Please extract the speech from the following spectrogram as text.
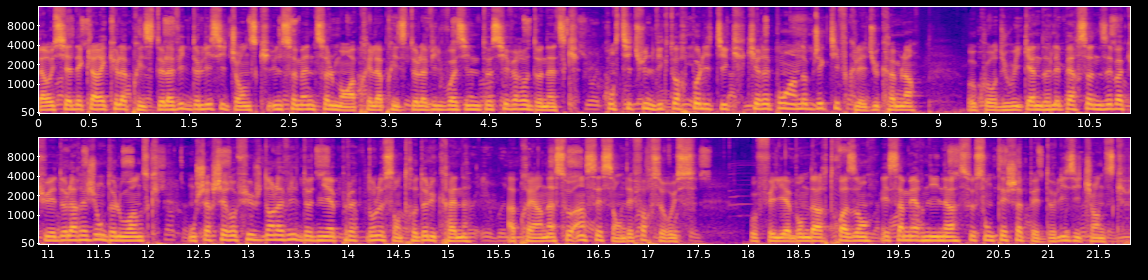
La Russie a déclaré que la prise de la ville de Lysychansk, une semaine seulement après la prise de la ville voisine de Sieverodonetsk, constitue une victoire politique qui répond à un objectif clé du Kremlin. Au cours du week-end, les personnes évacuées de la région de Luhansk ont cherché refuge dans la ville de Dniepr, dans le centre de l'Ukraine, après un assaut incessant des forces russes. Ophélia Bondar, 3 ans, et sa mère Nina se sont échappées de Lysychansk.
